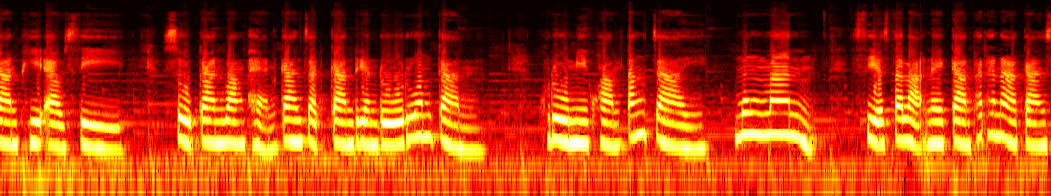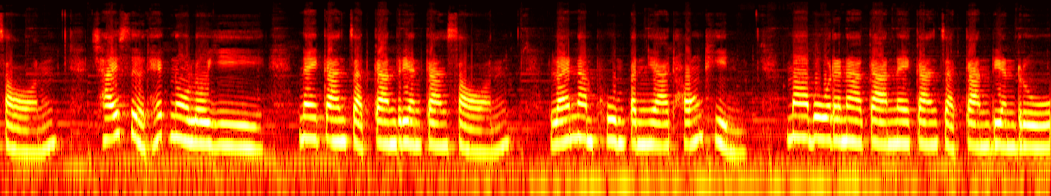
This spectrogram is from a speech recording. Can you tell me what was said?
การ PLC สู่การวางแผนการจัดการเรียนรู้ร่วมกัน ครูมีความตั้งใจ มุ่งมั่น เสียสละในการพัฒนาการสอน ใช้สื่อเทคโนโลยี ในการจัดการเรียนการสอน และนำภูมิปัญญาท้องถิ่น มาบูรณาการในการจัดการเรียนรู้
